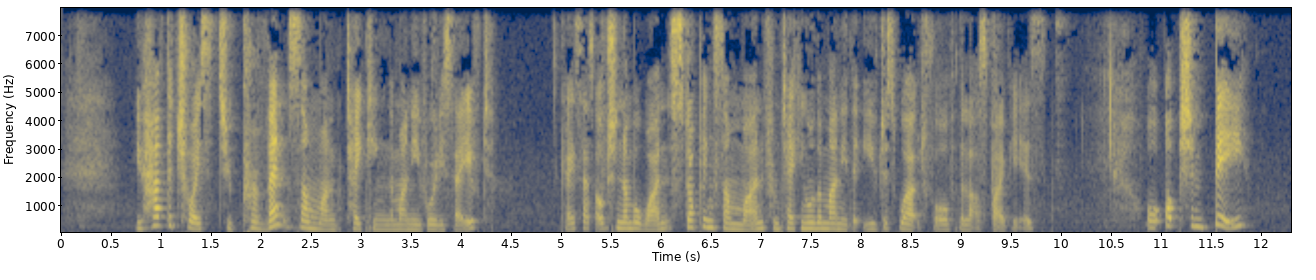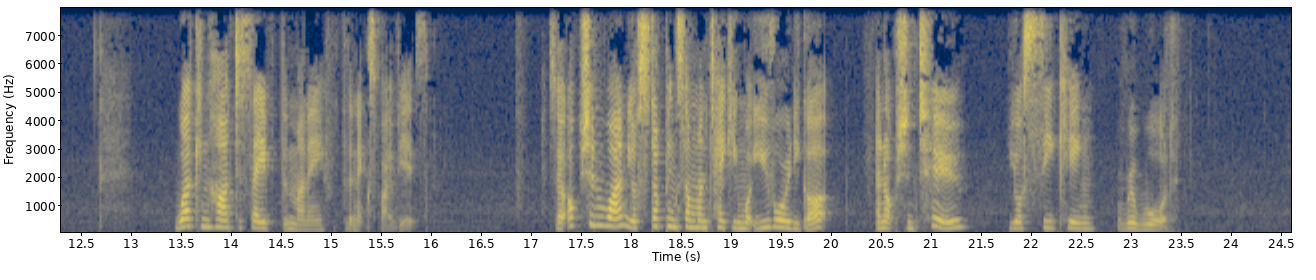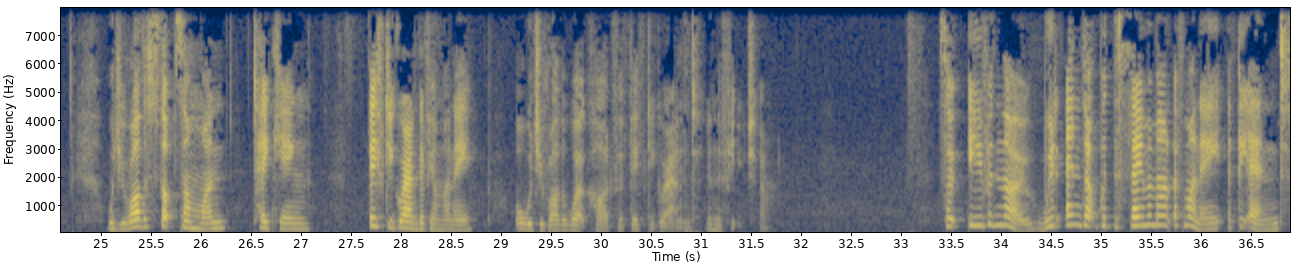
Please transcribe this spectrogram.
you have the choice to prevent someone taking the money you've already saved. Okay, so that's option number one, stopping someone from taking all the money that you've just worked for for the last five years. Or option B, working hard to save the money for the next five years. So, option one, you're stopping someone taking what you've already got. And option two, you're seeking reward. Would you rather stop someone taking 50 grand of your money, or would you rather work hard for 50 grand in the future? So, even though we'd end up with the same amount of money at the end,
